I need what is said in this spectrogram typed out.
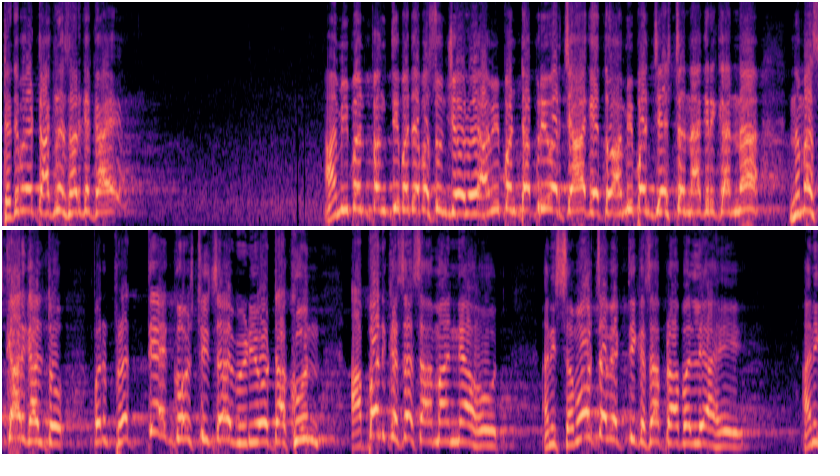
त्याच्यामध्ये टाकण्यासारखं काय? आम्ही पण पंक्तीमध्ये बसून जेवलोय आम्ही पण टपरीवर चहा घेतो आम्ही पण ज्येष्ठ नागरिकांना नमस्कार घालतो. पण प्रत्येक गोष्टीचा व्हिडिओ टाकून आपण कसं सामान्य आहोत आणि समोरचा व्यक्ती कसा प्राबल्य आहे आणि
